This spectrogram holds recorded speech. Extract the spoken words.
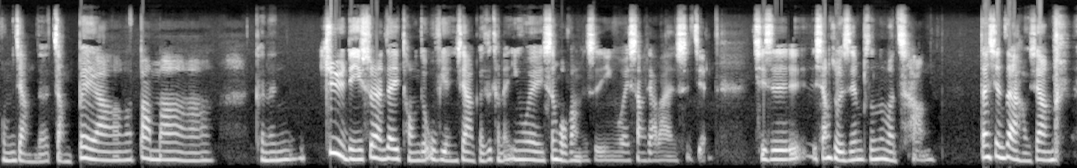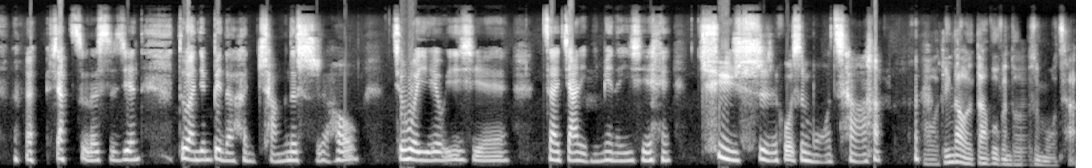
我们讲的长辈啊、爸妈啊，可能距离虽然在同一个屋檐下，可是可能因为生活方式，因为上下班的时间，其实相处的时间不是那么长，但现在好像 相处的时间突然间变得很长的时候，就会也有一些在家里里面的一些趣事或是摩擦。我听到的大部分都是摩擦，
